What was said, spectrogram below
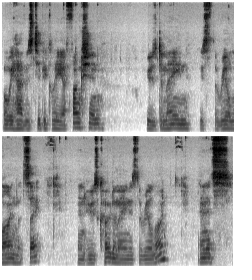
what we have is typically a function whose domain is the real line, let's say, and whose codomain is the real line, and it's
